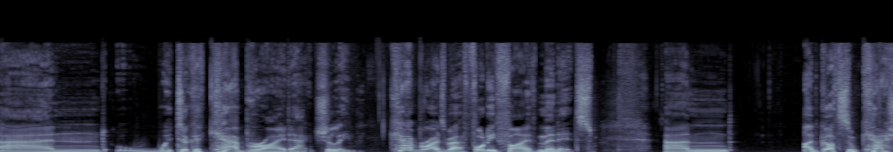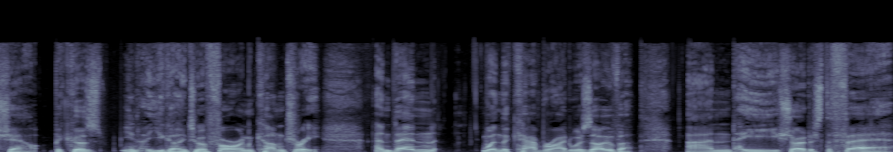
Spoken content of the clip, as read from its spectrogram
and we took a cab ride, actually. Cab ride's about 45 minutes. And I'd got some cash out because, you know, you're going to a foreign country. And then when the cab ride was over and he showed us the fare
